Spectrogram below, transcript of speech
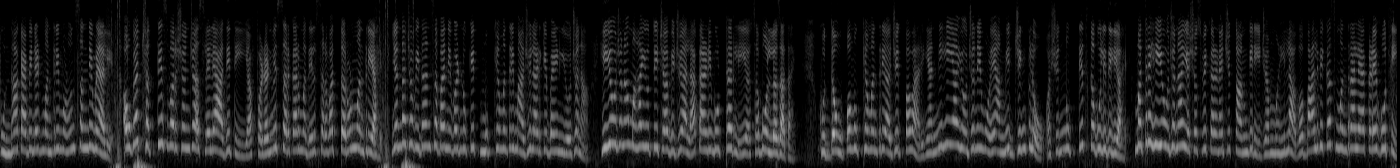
पुन्हा कॅबिनेट मंत्री म्हणून संधी मिळाली अवघ्या छत्तीस वर्षांच्या असलेल्या आदिती या फडणवीस सरकारमधील सर्वात तरुण मंत्री आहेत. यंदाच्या विधानसभा निवडणुकीत मुख्यमंत्री माझी लाडकी बहीण योजना ही योजना महायुतीच्या विजयाला कारणीभूत ठरली असं बोललं जात आहे. खुद्द उपमुख्यमंत्री अजित पवार यांनीही या योजनेमुळे आम्ही जिंकलो अशी नुकतीच कबुली दिली आहे. मात्र ही योजना यशस्वी करण्याची कामगिरी ज्या महिला व बालविकास मंत्रालयाकडे होती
